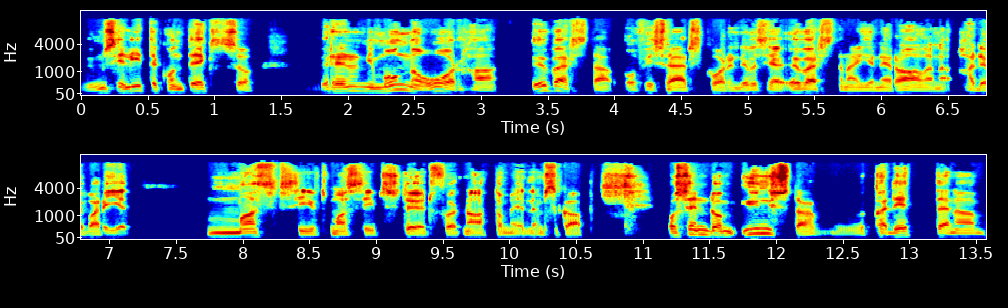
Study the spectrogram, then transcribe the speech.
Vi måste ge lite kontext så redan i många år har översta officerskåren, det vill säga överstarna, generalerna, hade varit ett massivt, massivt stöd för NATO-medlemskap. Och sen de yngsta kadetterna,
